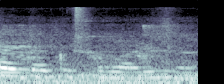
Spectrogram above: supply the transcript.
大家就是玩一玩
